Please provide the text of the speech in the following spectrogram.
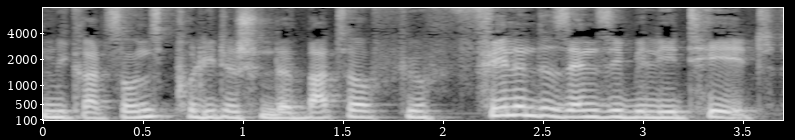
migrationspolitischen Debatte für fehlende Sensibilität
